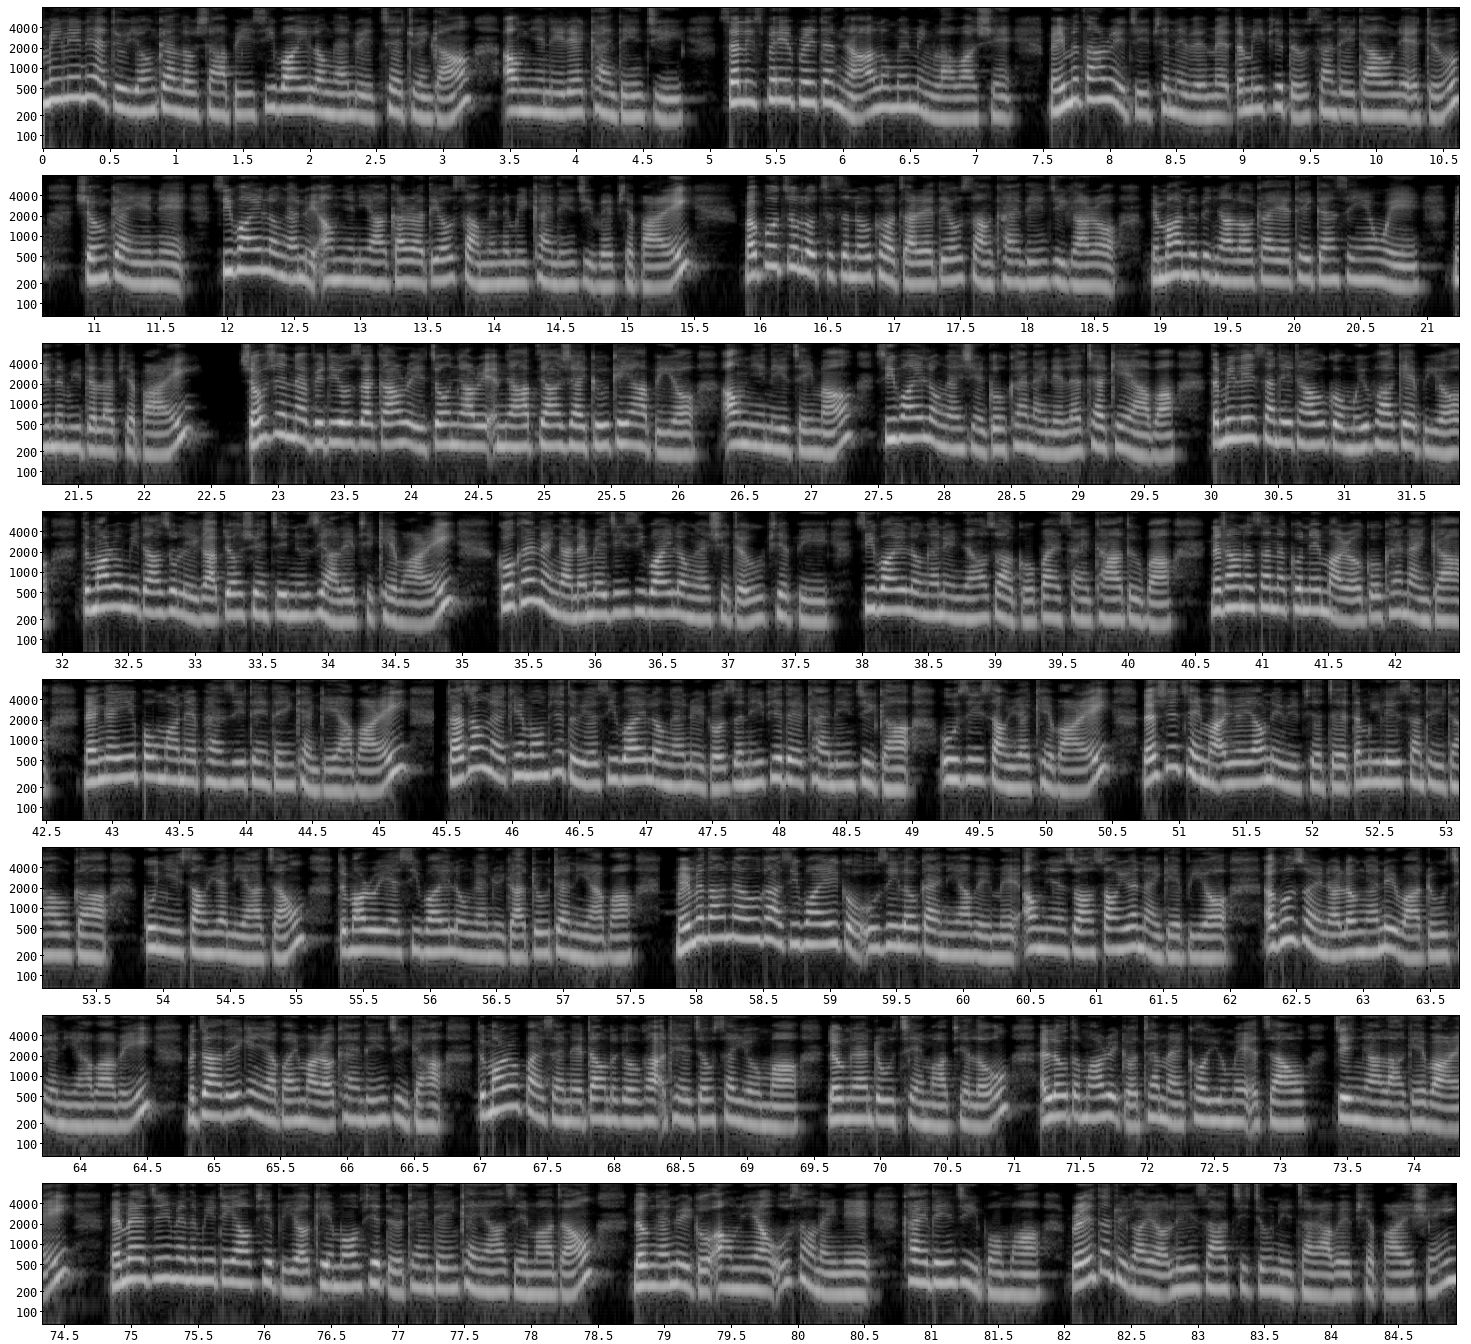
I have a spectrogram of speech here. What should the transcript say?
သမီးလေးနဲ့အတူရုန်းကန်လှုပ်ရှားပြီးစီးပွားရေးလုပ်ငန်းတွေချက်တွင်ကအောင်မြင်နေတဲ့ခိုင်သိန်းကြီးဆယ်လီစပိတ်ပရိသတ်များအားလုံးပဲမင်္ဂလာပါရှင်မိန်းမသားတွေကြီးဖြစ်နေပေမဲ့သမီးဖြစ်သူစန်ဒေတာဦးနဲ့အတူရုန်းကန်ရင်းနဲ့စီးပွားရေးလုပ်ငန်းတွေအောင်မြင်နေရကတော့တရုတ်ဆောင်မင်းသမီးခိုင်သိန်းကြီးပဲဖြစ်ပါတယ်မပုတ်ကျွတ်လို့ချစ်စနိုးခေါ်ကြတဲ့တရုတ်ဆောင်ခိုင်သိန်းကြီးကတော့မြန်မာနုပညာလောကရဲ့ထိပ်တန်းစင်းရင်ဝင်မင်းသမီးတစ်လက်ဖြစ်ပါတယ် ရုပ်ရှင်နဲ့ဗီဒီယိုဇာတ်ကားတွေကြော်ညာတွေအများအပြားရိုက်ကူးခဲ့ရပြီးတော့အောင်မြင်နေချိန်မှာစီးပွားရေးလုပ်ငန်းရှင်ကိုခန့်နိုင်တဲ့လက်ထပ်ခဲ့ရပါ။သမီးလေးစံထေထားဦးကိုမွေးဖွားခဲ့ပြီးတော့သူမတို့မိသားစုလေးကပျော်ရွှင်ကြည်နူးစရာလေးဖြစ်ခဲ့ပါတယ်။ကိုခန့်နိုင်ကနာမည်ကြီးစီးပွားရေးလုပ်ငန်းရှင်တဦးဖြစ်ပြီးစီးပွားရေးလုပ်ငန်းတွေများစွာကိုပိုင်ဆိုင်ထားသူပါ။2022ခုနှစ်မှာတော့ကိုခန့်နိုင်ကနိုင်ငံရေးပုံမှန်နဲ့ဖန်ဆီးထိန်သိမ်းခံခဲ့ရပါတယ်။ဒါကြောင့်လည်းခင်မုံဖြစ်သူရဲ့စီးပွားရေးလုပ်ငန်းတွေကိုဇနီးဖြစ်တဲ့ခိုင်တင်းကြီးကဦးစီးဆောင်ရွက်ခဲ့ပါတယ်။လက်ရှိချိန်မှာအရွယ်ရောက်နေပြီဖြစ်တဲ့သမီးလေးစံထေထားဦးကကုညီဆောင်ရွက်နေရကြောင်းသူမတို့ရဲ့စီးပွားရေးလုပ်ငန်းတွေကတိုးတက်နေရပါမိမသားနှစ်ဦးကစီးပွားရေးကိုဦးစီးလုပ်ကိုင်နေရပေမဲ့အောင်မြင်စွာဆောင်ရွက်နိုင်ခဲ့ပြီးတော့အခုဆိုရင်တော့လုပ်ငန်းတွေပါတိုးချဲ့နေရပါပြီမကြသေးခင်ရပိုင်းမှာတော့ခိုင်သိန်းကြီးကသူမတို့ပိုင်ဆိုင်တဲ့တောင်တကုံကအထည်ချုပ်ဆက်ရုံမှာလုပ်ငန်းတိုးချဲ့မှာဖြစ်လို့အလုပ်သမားတွေကိုထပ်မံခေါ်ယူမဲ့အကြောင်းကြေညာလာခဲ့ပါတယ်နာမည်ကြီးမင်းသမီးတစ်ယောက်ဖြစ်ပြီးတော့ခင်မုန်းဖြစ်သူထိန်သိမ်းခံရစဉ်မှာတောင်လုပ်ငန်းတွေကိုအောင်မြင်အောင်ဦးဆောင်နိုင်တဲ့ခိုင်သိန်းကြီးပေါ်မှာပြည်သက်တွေကရောလေးစားကြည့်ကျူးနေကြတာပဲဖြစ်ပါတယ်ရှင်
